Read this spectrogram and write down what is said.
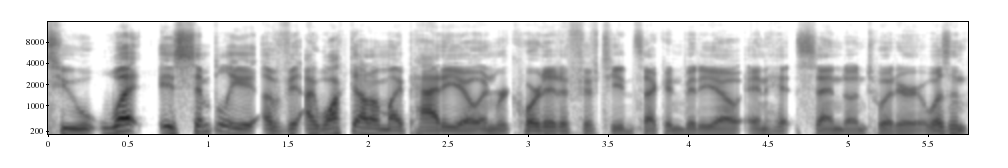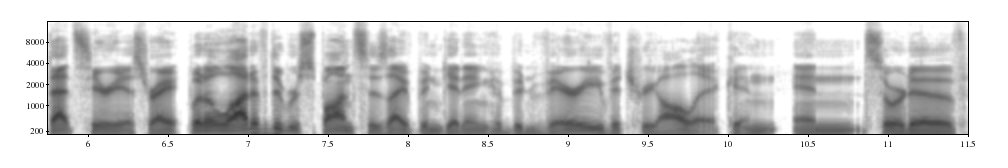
to what is simply a vi- I walked out on my patio and recorded a 15 second video and hit send on Twitter. It wasn't that serious, right? But a lot of the responses I've been getting have been very vitriolic and and sort of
